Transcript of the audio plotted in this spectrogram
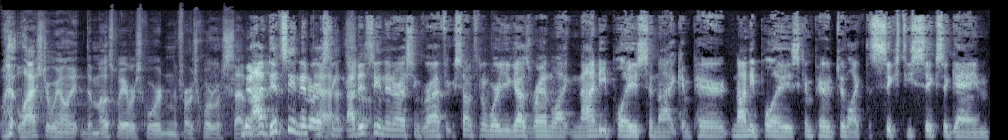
Last year we only the most we ever scored in the first quarter was I, seven. mean, I did see an interesting. that, I did so. see an interesting graphic, something where you guys ran like 90 plays tonight compared 90 plays compared to like the 66 a game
